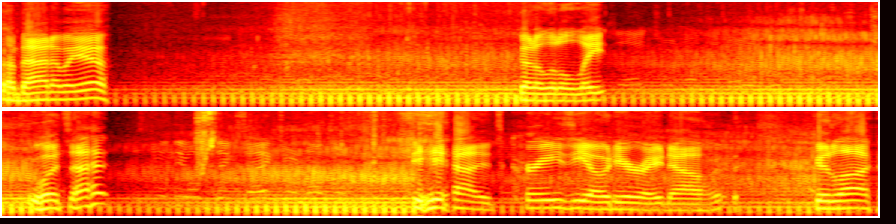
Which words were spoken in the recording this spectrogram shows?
Not bad, how about you? Got a little late. What's that? Yeah, it's crazy out here right now. Good luck.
